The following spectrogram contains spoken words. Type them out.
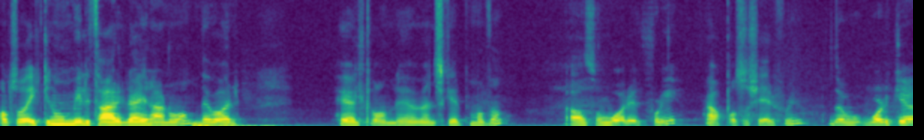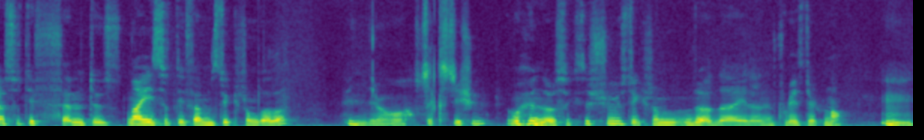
Altså ikke noen militærgreier her nå. Det var helt vanlige mennesker, på en måte. ja, som var i et fly. Ja, passasjerfly. Det var det ikke 75, 000, nei, 75 stykker som døde? 167. Det var 167 stykker som døde i den flystyrten, da. Mm.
